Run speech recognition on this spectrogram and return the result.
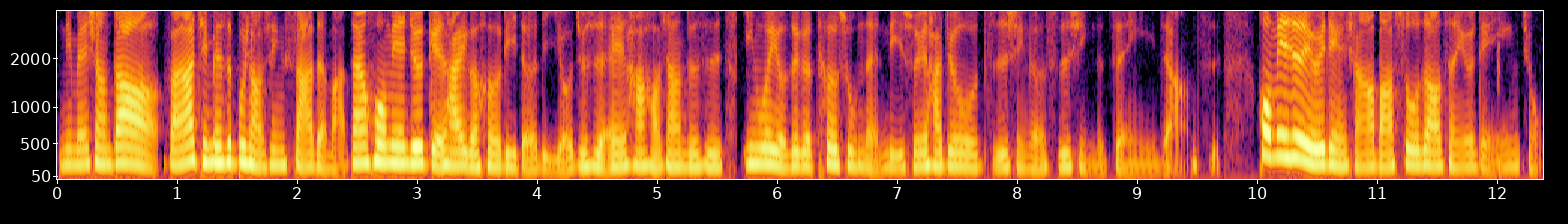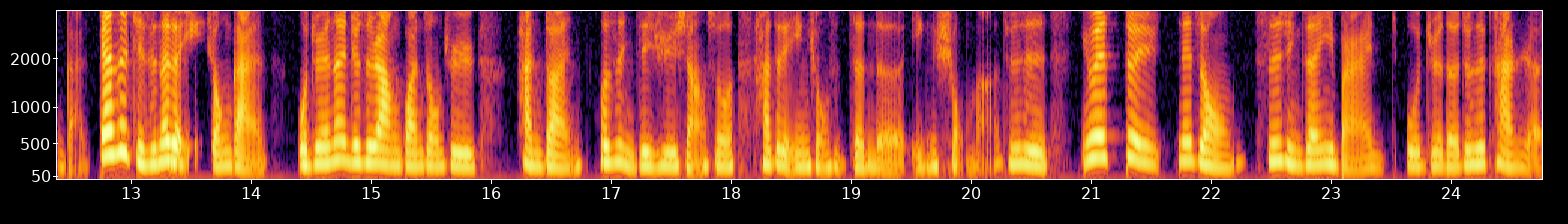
你没想到，反正他前面是不小心杀的嘛，但后面就给他一个合理的理由，就是诶，他好像就是因为有这个特殊能力，所以他就执行了私刑的正义这样子。后面就有一点想要把它塑造成有点英雄感，但是其实那个英雄感，我觉得那就是让观众去判断，或是你自己去想说，他这个英雄是真的英雄吗？就是因为对那种私刑争议，本来我觉得就是看人，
